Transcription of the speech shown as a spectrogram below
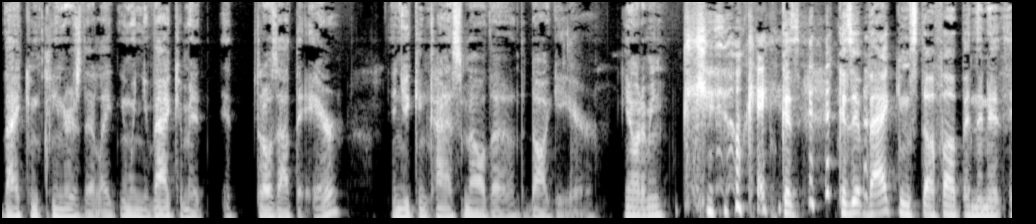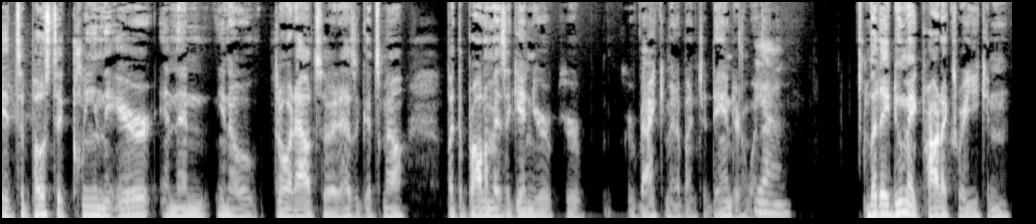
vacuum cleaners that like when you vacuum it, it throws out the air, and you can kind of smell the the doggy air. You know what I mean? okay. because because it vacuums stuff up and then it, it's supposed to clean the air and then you know throw it out so it has a good smell. But the problem is again you're you're you're vacuuming a bunch of dander and whatnot. Yeah. But they do make products where you can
